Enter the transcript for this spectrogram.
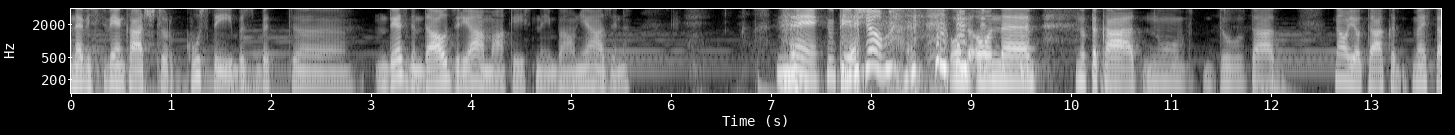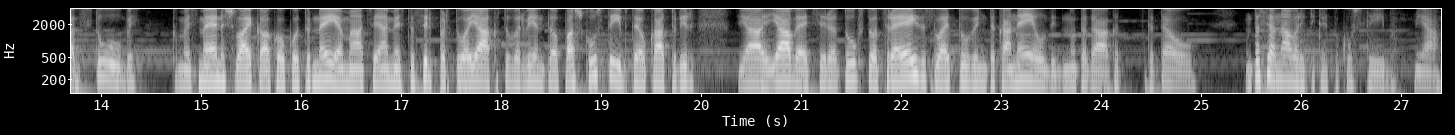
nevis vienkārši tur kustības, bet uh, diezgan daudz ir jāmāk īstenībā un jāzina. Nē, tiešām. Un, un uh, nu, tā kā nu, tu, tā nav jau tā, ka mēs tādi stulbi. Mēs mēnešu laikā kaut ko tur neiemācījāmies. Tas ir par to, jā, ka tu vari vienu to pašu kustību, tev kā tur ir jā, jāveic ir tūkstots reizes, lai tu viņu tā kā neildītu. Nu, tā kā, ka, ka tev... Un tas jau nav arī tikai par kustību. Jā,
